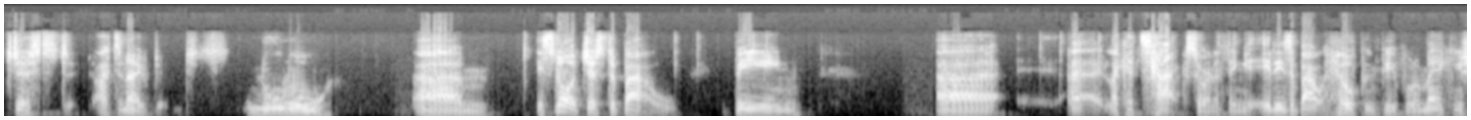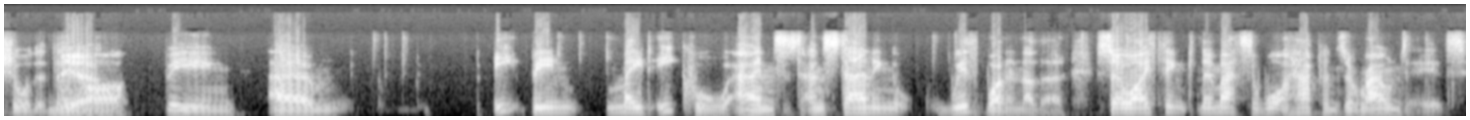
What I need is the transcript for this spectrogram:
Just I don't know, normal. Um, it's not just about being uh, uh, like a tax or anything. It is about helping people and making sure that they yeah. are being um, being made equal and and standing with one another. So I think no matter what happens around it,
